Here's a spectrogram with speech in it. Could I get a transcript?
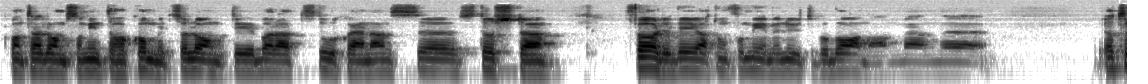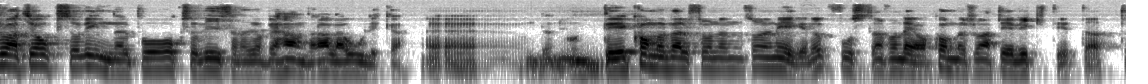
kontra de som inte har kommit så långt. Det är bara att storstjärnans eh, största fördel är att hon får mer minuter på banan. Men jag tror att jag också vinner på att visa att jag behandlar alla olika. Det kommer väl från en, från en egen uppfostran, från det jag kommer från, att det är viktigt att,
